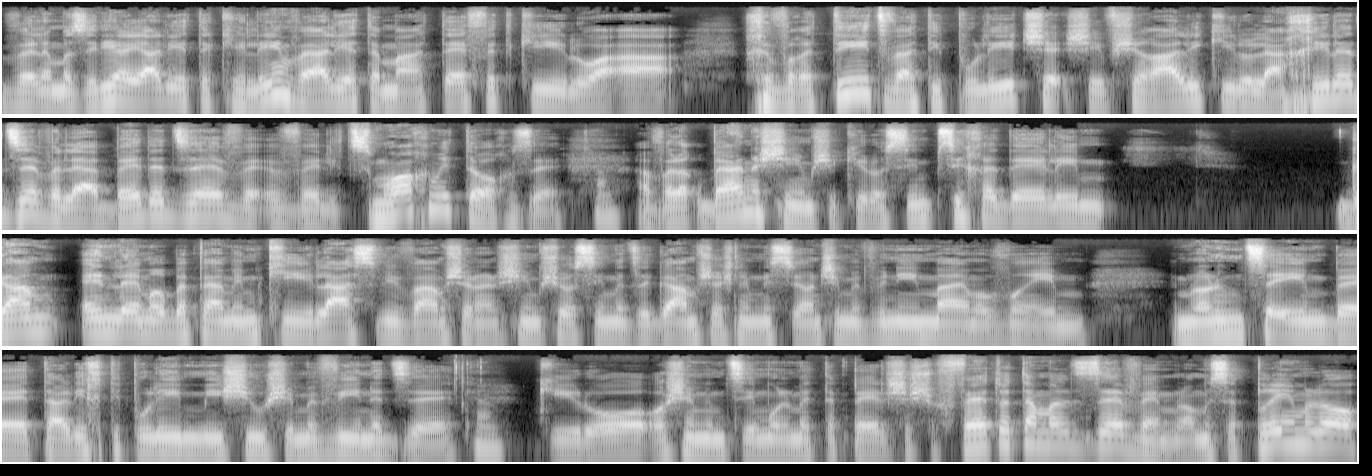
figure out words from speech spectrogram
ולמזלי היה לי את הכלים והיה לי את המעטפת כאילו החברתית והטיפולית ש- שאפשרה לי כאילו להכיל את זה ולאבד את זה ו- ולצמוח מתוך זה. כן. אבל הרבה אנשים שכאילו עושים פסיכדלים, גם אין להם הרבה פעמים קהילה סביבם של אנשים שעושים את זה גם, שיש להם ניסיון שמבינים מה הם עוברים. הם לא נמצאים בתהליך טיפולי עם מישהו שמבין את זה. כן. כאילו, או, או שהם נמצאים מול מטפל ששופט אותם על זה, והם לא מספרים לו, או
